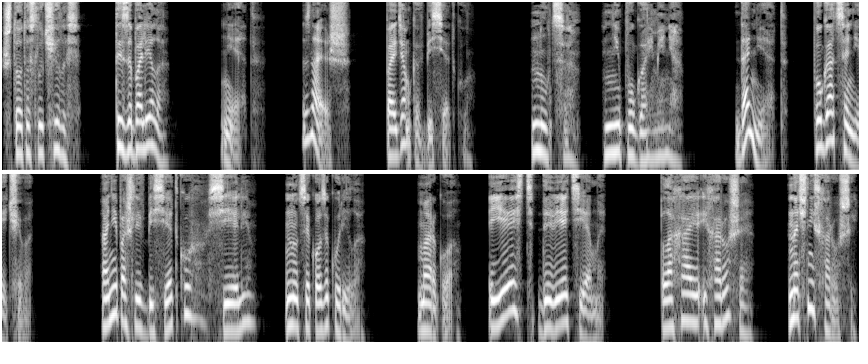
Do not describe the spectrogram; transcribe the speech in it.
«Что-то случилось? Ты заболела?» «Нет. Знаешь, пойдем-ка в беседку». «Нуца, не пугай меня». Да нет, пугаться нечего. Они пошли в беседку, сели. Нуцико закурила. Марго, есть две темы. Плохая и хорошая? Начни с хорошей.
